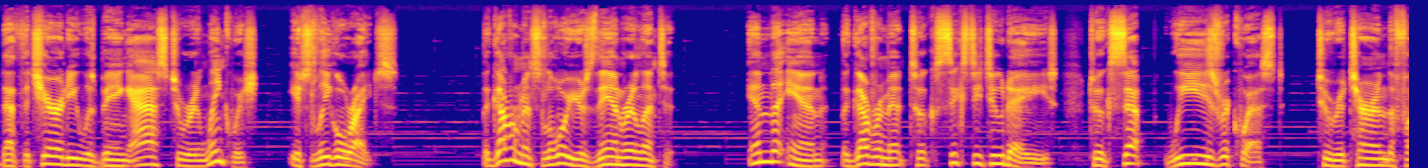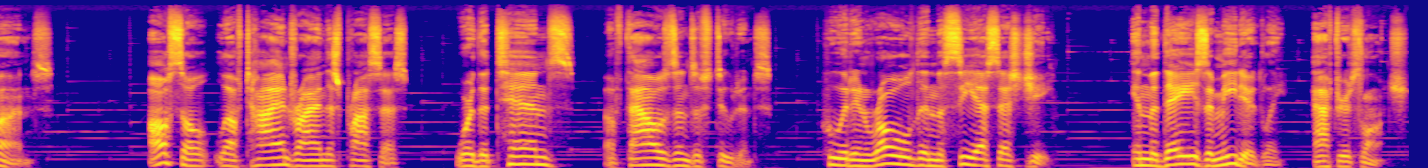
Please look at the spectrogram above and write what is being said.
that the charity was being asked to relinquish its legal rights. The government's lawyers then relented. In the end, the government took 62 days to accept We's request to return the funds. Also, left high and dry in this process were the tens of thousands of students who had enrolled in the CSSG in the days immediately after its launch.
